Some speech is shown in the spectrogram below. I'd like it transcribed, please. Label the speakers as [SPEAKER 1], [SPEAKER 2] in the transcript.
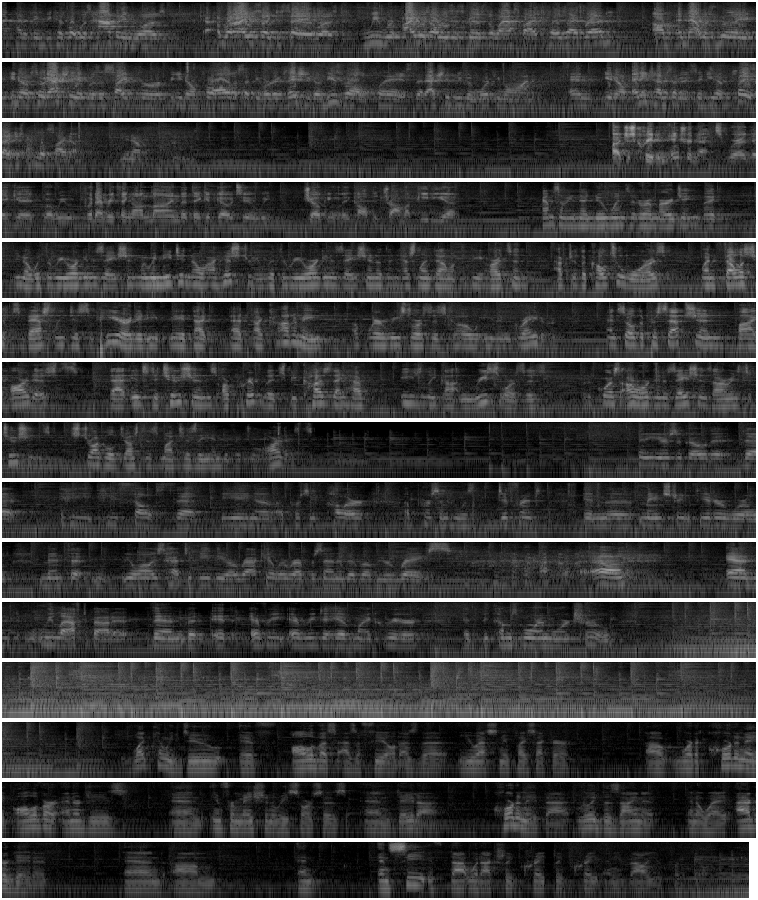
[SPEAKER 1] of thing because what was happening was, what I used to like to say was, we were, I was always as good as the last five plays I'd read. Um, and that was really, you know, so it actually it was a site for, you know, for all of us at the organization to go, these are all the plays that actually we've been working on. And, you know, anytime somebody said, do you have plays, I just pull a site up, you know.
[SPEAKER 2] uh, just create an intranet where they could, where we would put everything online that they could go to. We jokingly called it Dramapedia.
[SPEAKER 3] I mean, are new ones that are emerging, but, you know, with the reorganization, we need to know our history with the reorganization of the National Endowment for the Arts and after the Culture Wars, when fellowships vastly disappeared, it made that, that dichotomy of where resources go even greater. And so the perception by artists that institutions are privileged because they have easily gotten resources but of course, our organizations, our institutions, struggle just as much as the individual artists.
[SPEAKER 4] Many years ago that, that he, he felt that being a, a person of color, a person who was different in the mainstream theater world meant that you always had to be the oracular representative of your race. uh, and we laughed about it then, but it, every, every day of my career, it becomes more and more true.
[SPEAKER 5] What can we do if all of us as a field, as the U.S. new play sector, uh, were to coordinate all of our energies and information resources and data, coordinate that, really design it in a way, aggregate it, and, um, and and see if that would actually create, create any value for the field.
